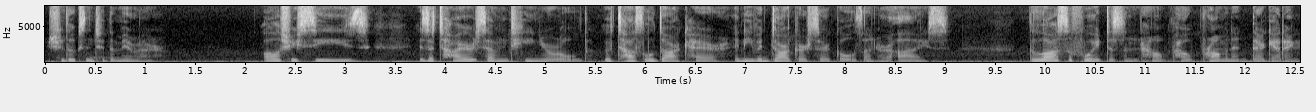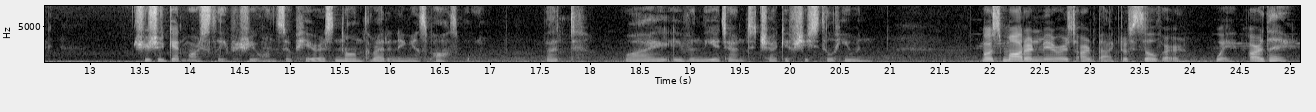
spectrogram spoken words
she looks into the mirror. All she sees is a tired 17 year old with tousled dark hair and even darker circles under her eyes. The loss of weight doesn't help how prominent they're getting. She should get more sleep if she wants to appear as non threatening as possible. But why even the attempt to check if she's still human? Most modern mirrors aren't backed with silver. Wait, are they?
